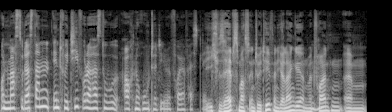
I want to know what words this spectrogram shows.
Und machst du das dann intuitiv oder hast du auch eine Route, die du vorher festlegst? Ich selbst mache es intuitiv, wenn ich allein gehe und mit mhm. Freunden. Ähm,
